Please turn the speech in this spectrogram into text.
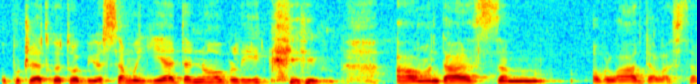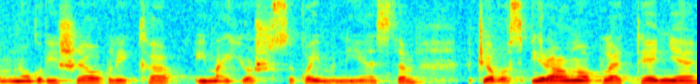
U početku je to bio samo jedan oblik, a onda sam ovladala sam mnogo više oblika, ima ih još sa kojima nijesam. Znači ovo spiralno pletenje,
